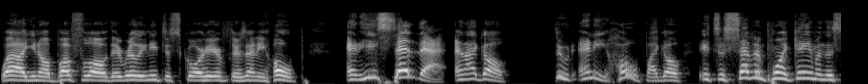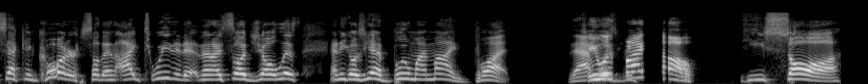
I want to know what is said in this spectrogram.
well, you know, Buffalo, they really need to score here if there's any hope. And he said that. And I go, dude, any hope? I go, it's a seven point game in the second quarter. So then I tweeted it, and then I saw Joe List, and he goes, yeah, it blew my mind. But that He was be- right though. he saw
